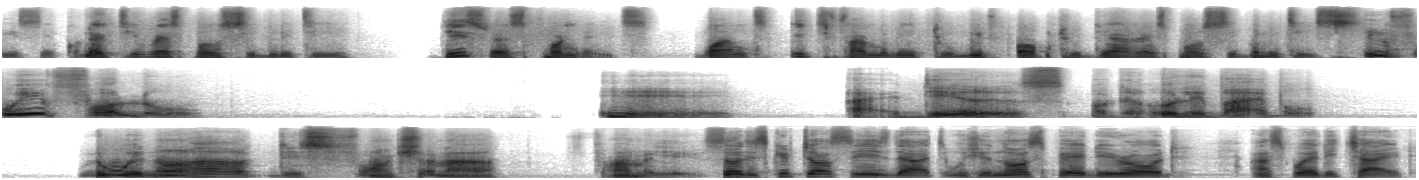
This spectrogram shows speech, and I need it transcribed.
is a collective responsibility, these respondents want each family to live up to their responsibilities. If we follow the ideals of the Holy Bible, we will not have dysfunctional families. So the scripture says that we should not spare the rod and spoil the child.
